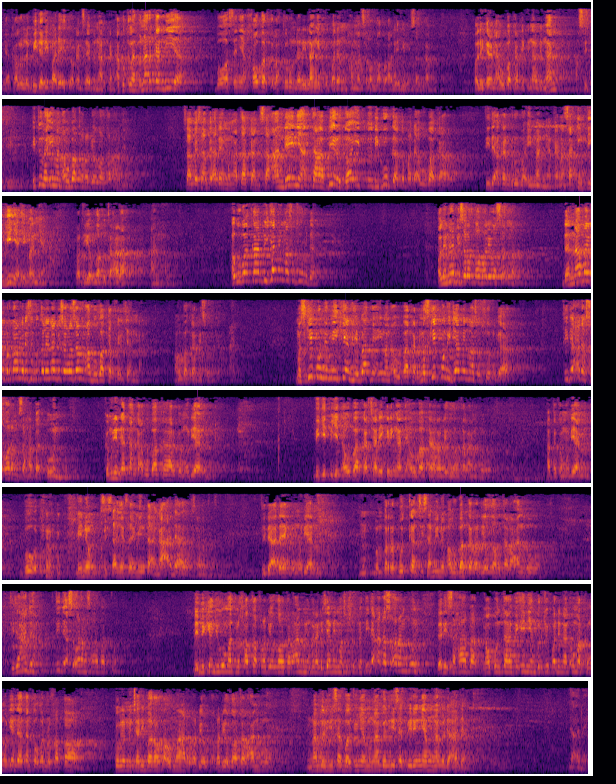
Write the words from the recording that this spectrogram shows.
ya kalau lebih daripada itu akan saya benarkan. Aku telah benarkan dia bahwasanya khabar telah turun dari langit kepada Muhammad sallallahu alaihi wasallam. Oleh karena Abu Bakar dikenal dengan As-Siddiq. Itulah iman Abu Bakar radhiyallahu taala Sampai-sampai ada yang mengatakan seandainya tabir gaib itu dibuka kepada Abu Bakar, tidak akan berubah imannya karena saking tingginya imannya radhiyallahu taala anhu. Abu Bakar dijamin masuk surga oleh Nabi sallallahu alaihi wasallam. Dan nama yang pertama disebut oleh Nabi wasallam Abu Bakar fil jannah. Abu Bakar di surga. Meskipun demikian hebatnya iman Abu Bakar, meskipun dijamin masuk surga, tidak ada seorang sahabat pun Kemudian datang ke Abu Bakar, kemudian pijit-pijit Abu Bakar, cari keringatnya Abu Bakar radhiyallahu taala. Atau kemudian, "Bu, minum, sisanya saya minta." Enggak ada sahabat itu. Tidak ada yang kemudian memperebutkan sisa minum Abu Bakar radhiyallahu taala anhu. Tidak ada, tidak seorang sahabat pun. Demikian juga Umar bin Khattab radhiyallahu taala anhu yang telah dijamin masuk surga. Tidak ada seorang pun dari sahabat maupun tabi'in yang berjumpa dengan Umar kemudian datang ke Umar bin Khattab, kemudian mencari barokah Umar radhiyallahu taala anhu, mengambil sisa bajunya, mengambil sisa piringnya, mengambil tidak ada. Tidak ada.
